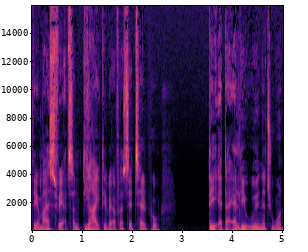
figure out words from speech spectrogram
det er jo meget svært sådan direkte i hvert fald at sætte tal på det, at der er liv ude i naturen.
